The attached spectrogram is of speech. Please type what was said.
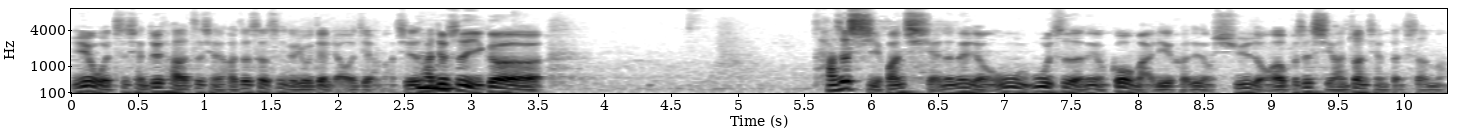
因为我之前对她之前和这次事情都有点了解嘛，其实他就是一个，他是喜欢钱的那种物物质的那种购买力和这种虚荣，而不是喜欢赚钱本身嘛。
